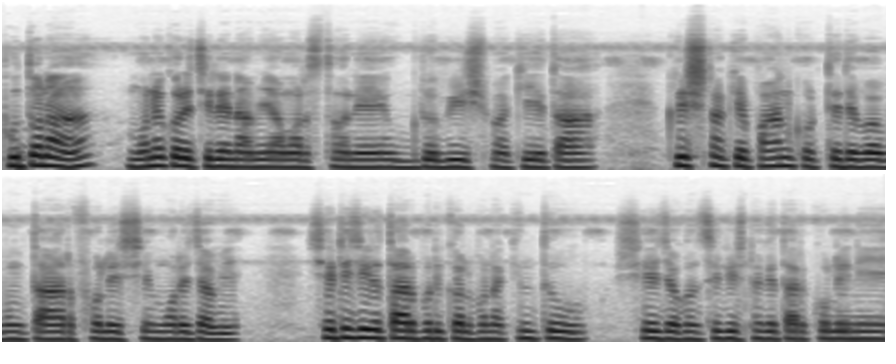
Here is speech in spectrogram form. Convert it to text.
পুতনা মনে করেছিলেন আমি আমার স্তনে উগ্র বিষ মাখিয়ে তা কৃষ্ণকে পান করতে দেব এবং তার ফলে সে মরে যাবে। সেটি ছিল তার পরিকল্পনা, কিন্তু সে যখন শ্রীকৃষ্ণকে তার কোলে নিয়ে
